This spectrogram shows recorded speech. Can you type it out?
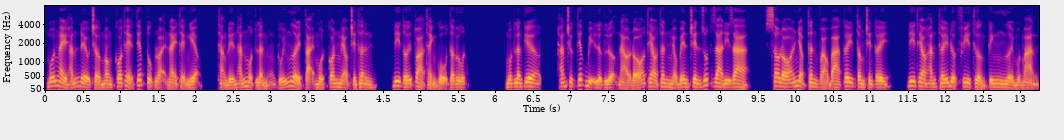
mỗi ngày hắn đều chờ mong có thể tiếp tục loại này thể nghiệm, thẳng đến hắn một lần túi người tại một con mèo trên thân, đi tới tòa thành gỗ tơ út một lần kia, hắn trực tiếp bị lực lượng nào đó theo thân mèo bên trên rút ra đi ra, sau đó nhập thân vào ba cây tâm trên cây, đi theo hắn thấy được phi thường kinh người một màn,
